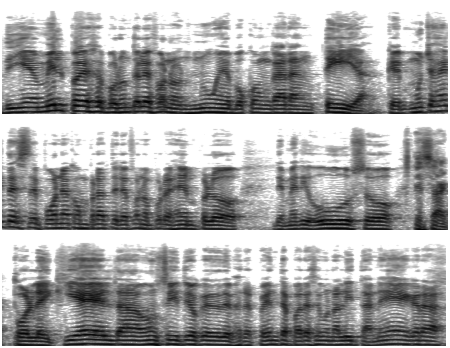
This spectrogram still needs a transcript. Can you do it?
10 mil pesos por un teléfono nuevo con garantía. Que mucha gente se pone a comprar teléfonos, por ejemplo, de medio uso. Exacto. Por la izquierda, un sitio que de repente aparece en una lista negra.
